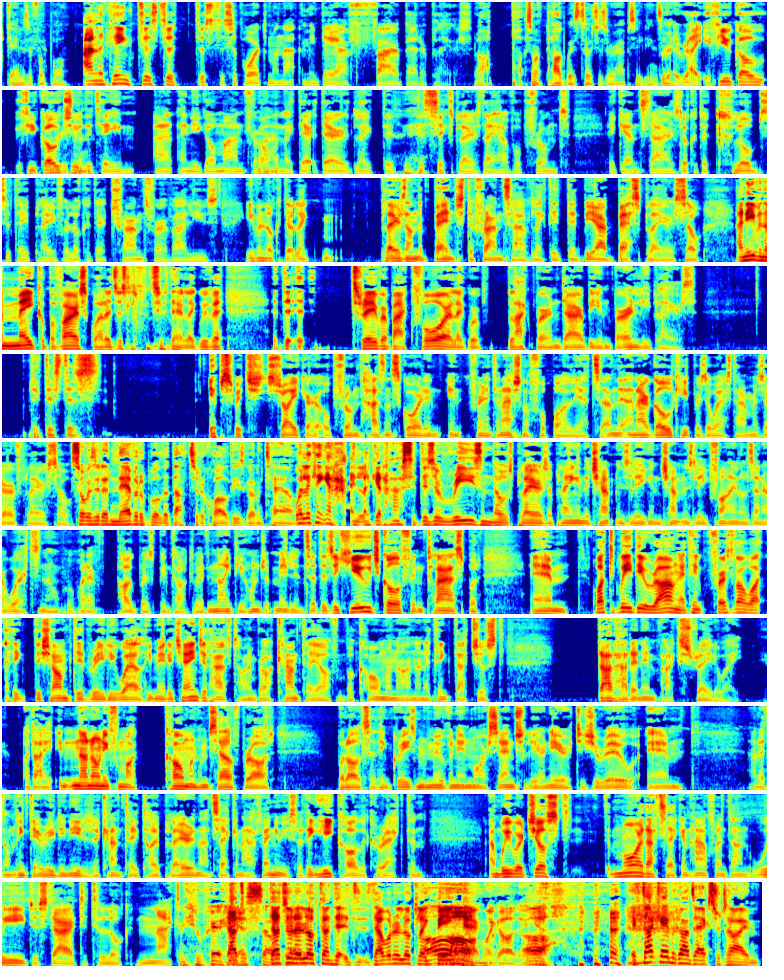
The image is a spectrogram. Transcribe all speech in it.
games of football. And I think just to just to support them on that, I mean, they are far better players. Oh, some of Pogba's touches are absolutely insane. Right, right. If you go, if you go through the team and, and you go man for oh, man, Coleman. like they're they're like the, the six players they have up front against ours. Look at the clubs that they play for. Look at their transfer values. Even look at the like players on the bench the France have. Like they'd, they'd be our best players. So and even the makeup of our squad. I just looked through there. Like we've a, a, a three of our back four. Like we're Blackburn, Derby, and Burnley players. Like there's there's Ipswich striker up front hasn't scored in, in for international football yet, and and our goalkeeper's a West Ham reserve player. So, So is it inevitable that that sort of quality is going to tell? well, I think it like it has to. There's a reason those players are playing in the Champions League and Champions League finals and are worth you know whatever Pogba's been talked about 90, 100 million. So there's a huge gulf in class. But um, what did we do wrong? I think first of all, what I think Deschamps did really well. He made a change at half time, brought Kante off and put Coman on, and I think that just that had an impact straight away. I thought not only from what Coman himself brought, but also I think Griezmann moving in more centrally or nearer to Giroud. Um, and I don't think they really needed a Kante type player in that second half anyway. So I think he called it correct. And, and we were just, the more that second half went on, we just started to look knackered. We were that's just so that's what it looked on. Is that what it looked like being Oh there? Oh my god! oh, if that game had gone to extra time,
